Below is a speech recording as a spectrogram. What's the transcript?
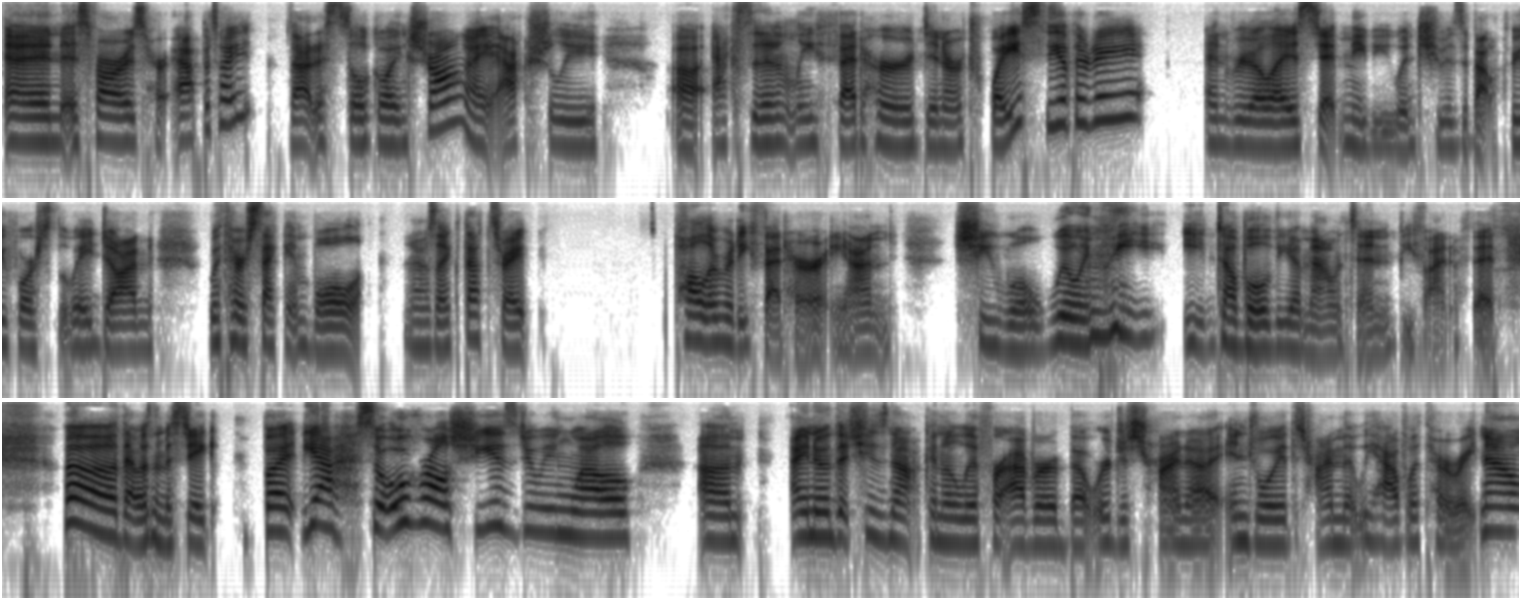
and as far as her appetite, that is still going strong. I actually uh, accidentally fed her dinner twice the other day and realized it maybe when she was about three fourths of the way done with her second bowl. And I was like, that's right. Paul already fed her and she will willingly eat double the amount and be fine with it. Oh, that was a mistake. But yeah, so overall, she is doing well. Um, I know that she's not going to live forever, but we're just trying to enjoy the time that we have with her right now,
